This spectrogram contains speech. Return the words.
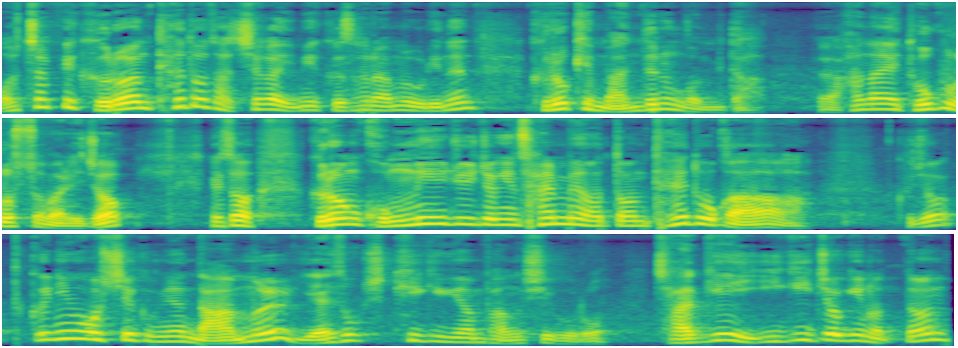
어차피 그런 태도 자체가 이미 그 사람을 우리는 그렇게 만드는 겁니다. 하나의 도구로서 말이죠. 그래서 그런 공리주의적인 삶의 어떤 태도가 그죠? 끊임없이 그러면 남을 예속시키기 위한 방식으로 자기의 이기적인 어떤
